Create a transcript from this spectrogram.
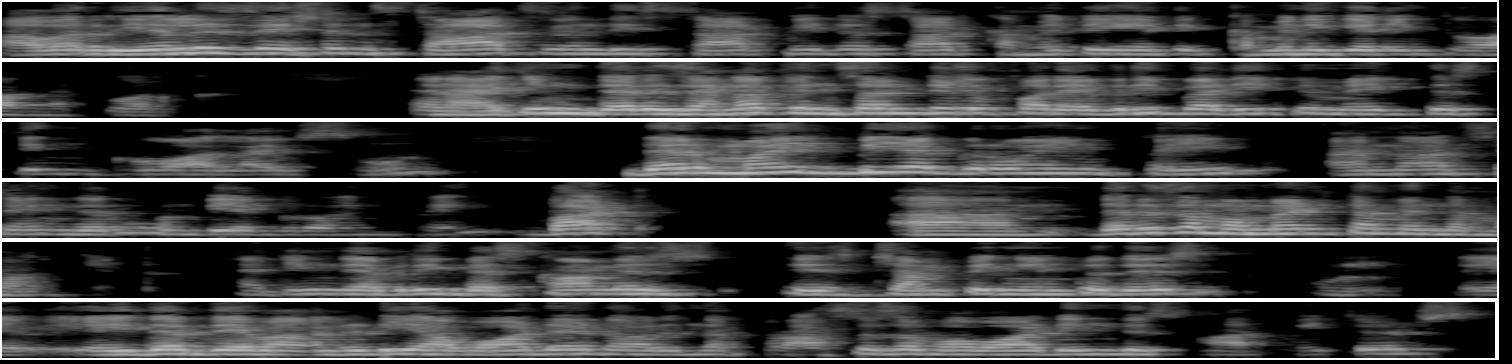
our realization starts when these smart meters start communicating communicating to our network. And I think there is enough incentive for everybody to make this thing go alive soon. There might be a growing pain. I'm not saying there won't be a growing pain, but um, there is a momentum in the market. I think every discom is is jumping into this either they've already awarded or in the process of awarding the smart meters.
